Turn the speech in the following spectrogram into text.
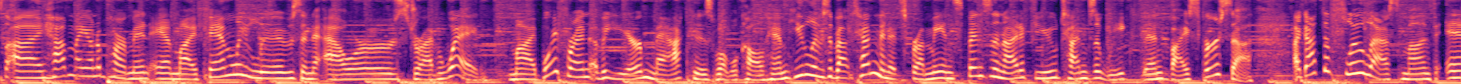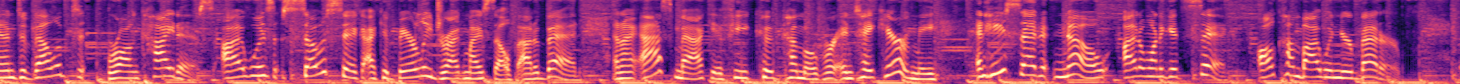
Says, I have my own apartment and my family lives an hour's drive away. My boyfriend of a year, Mac is what we'll call him, he lives about 10 minutes from me and spends the night a few times a week, and vice versa. I got the flu last month and developed bronchitis. I was so sick I could barely drag myself out of bed. And I asked Mac if he could come over and take care of me. And he said, No, I don't want to get sick. I'll come by when you're better.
